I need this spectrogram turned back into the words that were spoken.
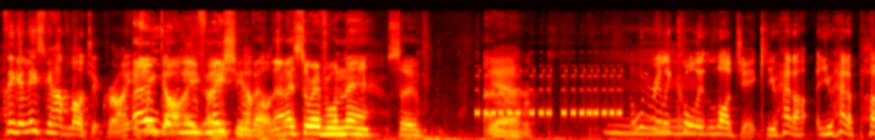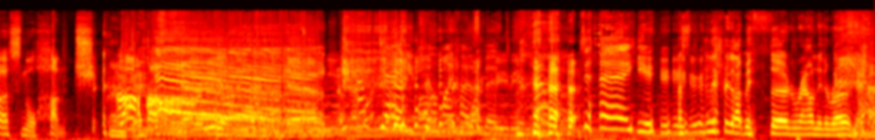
I think at least we have logic, right? If I we haven't got die, any information we have about that. I saw everyone there, so Yeah. I wouldn't really call it logic. You had a you had a personal hunch. Oh, How dare you kill my husband? How dare you? Literally like my third round in a row now.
